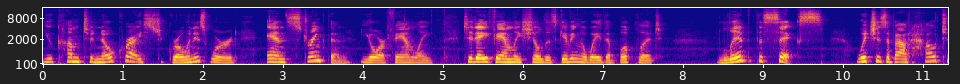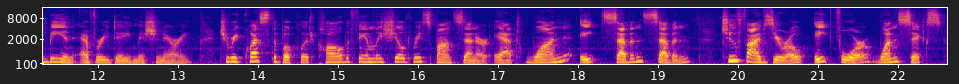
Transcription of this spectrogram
you come to know Christ, grow in his word and strengthen your family. Today Family Shield is giving away the booklet Live the Six which is about how to be an everyday missionary. To request the booklet, call the Family Shield Response Center at 1 877 250 8416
